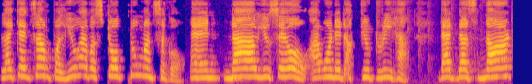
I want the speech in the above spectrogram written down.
Like example, you have a stroke two months ago and now you say, oh, I wanted acute rehab. That does not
